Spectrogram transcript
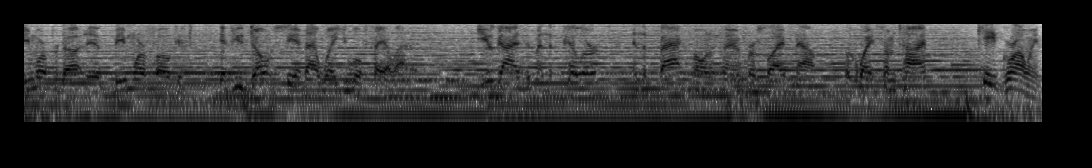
Be more productive. Be more focused. If you don't see it that way, you will fail at it. You guys have been the pillar and the backbone of Family First Life now for quite some time. Keep growing.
